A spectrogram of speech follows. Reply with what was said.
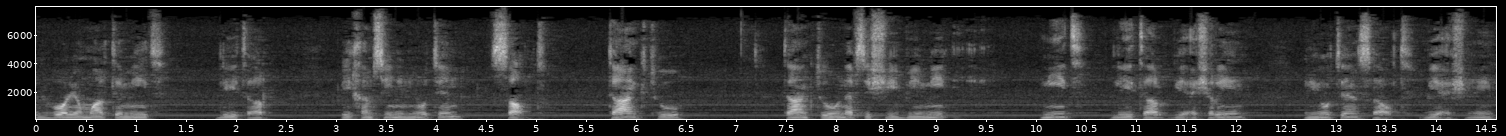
ال volume مالته 100 لتر ب 50 نيوتن salt tank 2 tank 2 نفس الشي ب 100 لتر ب 20 نيوتن salt ب 20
